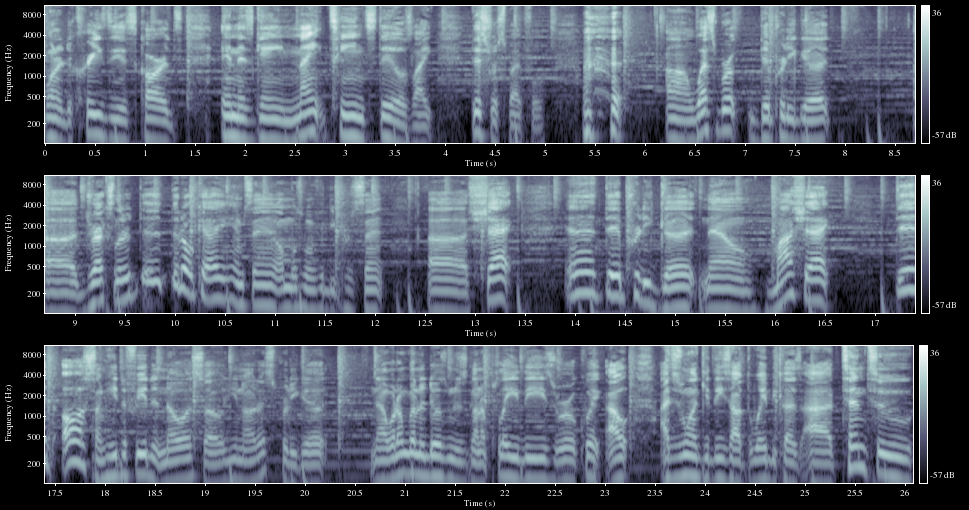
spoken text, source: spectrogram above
one of the craziest cards in this game. 19 steals, like disrespectful. um, Westbrook did pretty good. Uh, Drexler did, did okay. You know I'm saying almost 150%. Uh, Shaq eh, did pretty good. Now, my Shaq did awesome. He defeated Noah, so you know that's pretty good. Now what I'm to do is I'm just to play these real quick out. I just want to get these out the way because I tend to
